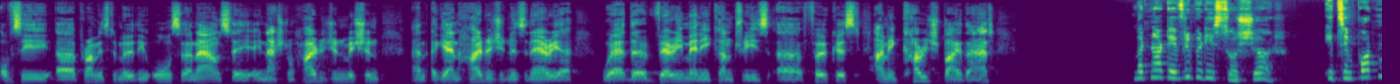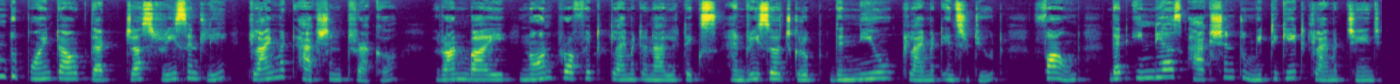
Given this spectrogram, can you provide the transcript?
obviously, uh, Prime Minister Modi also announced a, a, national hydrogen mission. And again, hydrogen is an area where there are very many countries focused. I'm encouraged by that. But not everybody is so sure. It's important to point out that just recently, Climate Action Tracker, run by non-profit climate analytics and research group the New Climate Institute, found that India's action to mitigate climate change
